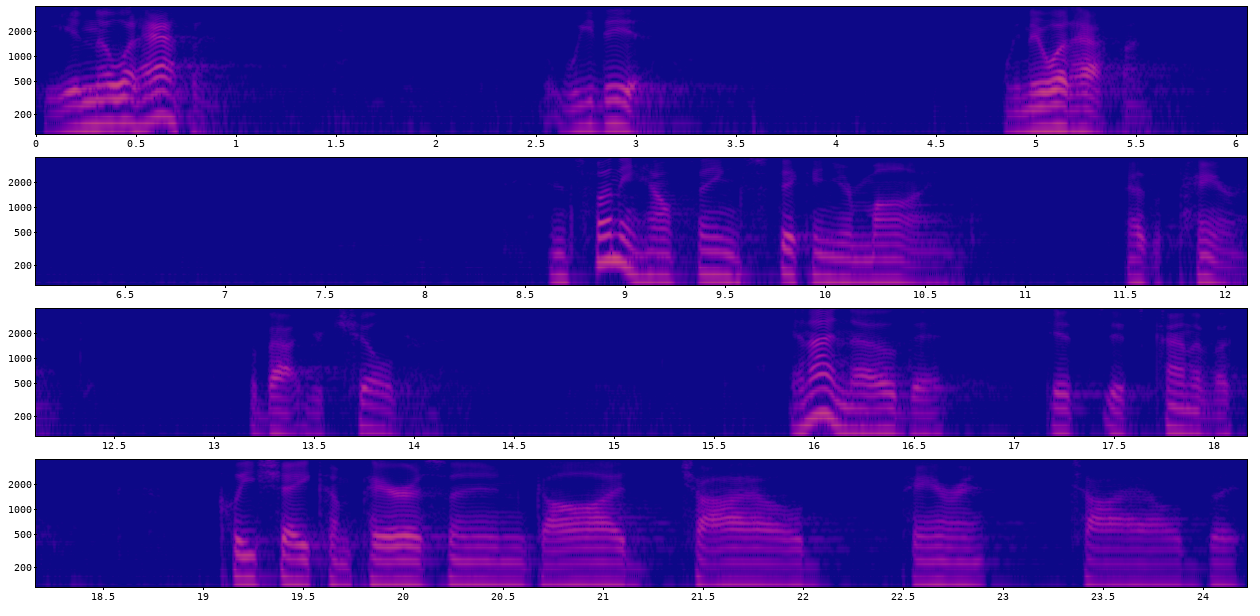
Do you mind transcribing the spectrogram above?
he didn't know what happened. We did. We knew what happened. And it's funny how things stick in your mind as a parent about your children. And I know that it's, it's kind of a cliche comparison God, child, parent, child, but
